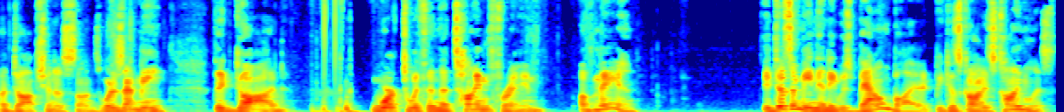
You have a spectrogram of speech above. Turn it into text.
adoption as sons. What does that mean? That God worked within the time frame of man. It doesn't mean that he was bound by it because God is timeless,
